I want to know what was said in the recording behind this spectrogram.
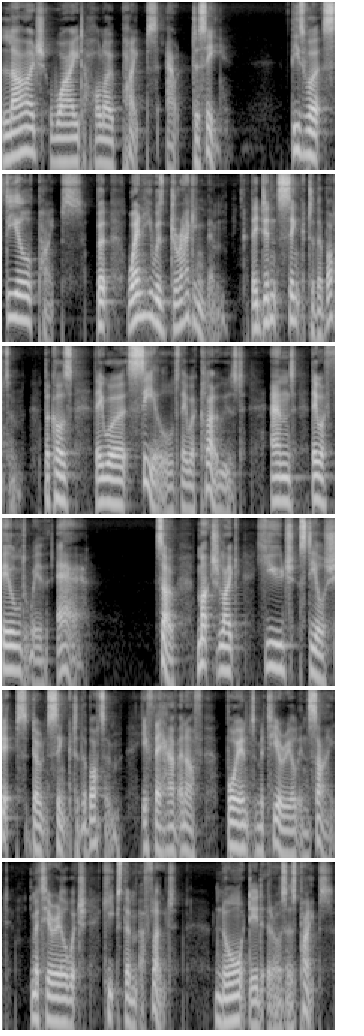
large, wide, hollow pipes out to sea. These were steel pipes, but when he was dragging them, they didn't sink to the bottom because they were sealed, they were closed, and they were filled with air. So, much like huge steel ships don't sink to the bottom if they have enough buoyant material inside, material which keeps them afloat, nor did Rosa's pipes.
